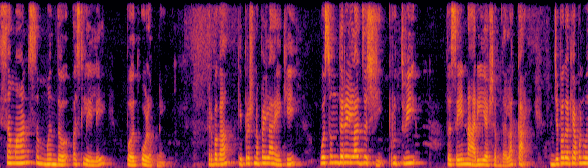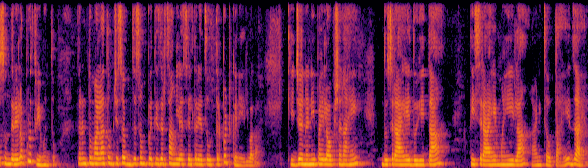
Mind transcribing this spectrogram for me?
समान संबंध असलेले पद ओळखणे. तर बघा की प्रश्न पहिला आहे की वसुंधरेला जशी पृथ्वी तसे नारी या शब्दाला काय? म्हणजे बघा की आपण वसुंधरेला पृथ्वी म्हणतो. कारण तुम्हाला तुमची शब्द संपत्ती जर चांगली असेल तर याचं उत्तर पटकन येईल बघा. की जननी पहिला ऑप्शन आहे दुसरा आहे दुहिता तिसरा आहे महिला आणि चौथा आहे जाया.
